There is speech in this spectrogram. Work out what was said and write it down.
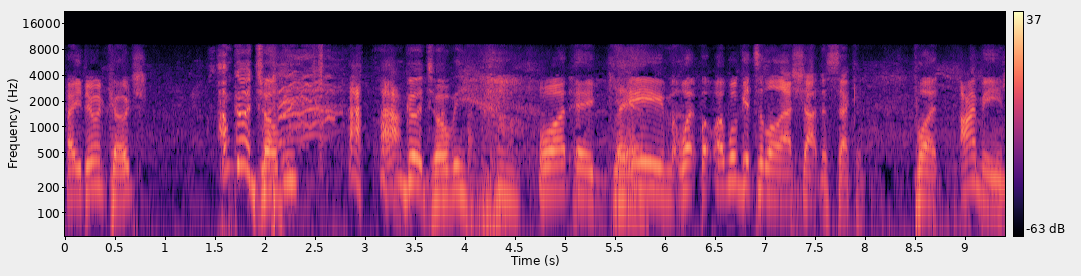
How you doing, Coach? I'm good, Toby. I'm good, Toby. What a game! What, what- we'll get to the last shot in a second, but I mean,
